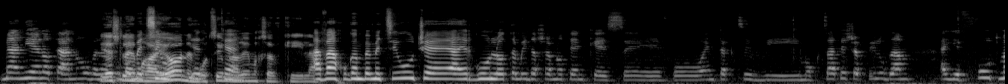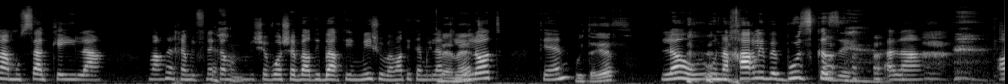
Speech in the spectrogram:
מעניין אותנו. יש להם במציאות, רעיון, הם רוצים כן. להרים עכשיו קהילה. אבל אנחנו גם במציאות שהארגון לא תמיד עכשיו נותן כסף, או אין תקציבים, או קצת יש אפילו גם עייפות מהמושג קהילה. אמרתי לכם, לפני נכון. כמה, שבוע שעבר דיברתי עם מישהו ואמרתי את המילה באמת? קהילות. כן. הוא התעייף? לא, הוא, הוא נחר לי בבוז כזה, על ה... או,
